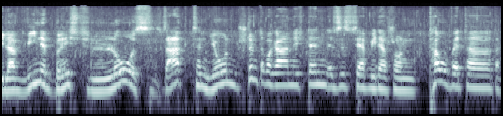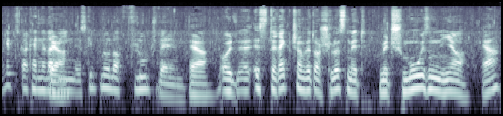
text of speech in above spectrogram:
Die Lawine bricht los, sagten Jon, stimmt aber gar nicht, denn es ist ja wieder schon Tauwetter, da gibt es gar keine Lawinen, es gibt nur noch Flutwellen. Ja, und äh, ist direkt schon wieder Schluss mit, mit Schmusen hier, ja?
